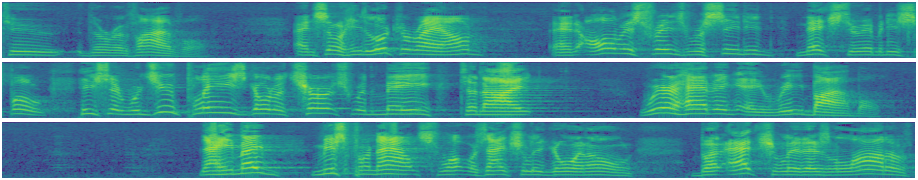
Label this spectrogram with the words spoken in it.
to the revival. And so he looked around, and all of his friends were seated next to him, and he spoke. He said, Would you please go to church with me tonight? We're having a revival. Now, he may mispronounce what was actually going on, but actually, there's a lot of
